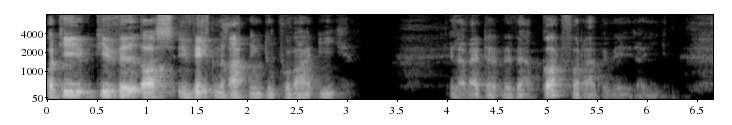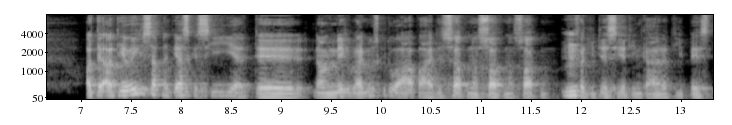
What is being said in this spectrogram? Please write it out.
Og de, de ved også, i hvilken retning du er på vej i. Eller hvad der vil være godt for dig at bevæge dig i. Og det, og det er jo ikke sådan, at jeg skal sige, at øh, Nå, Nikolaj, nu skal du arbejde sådan og sådan og sådan, mm. fordi det siger dine guider, de er bedst.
